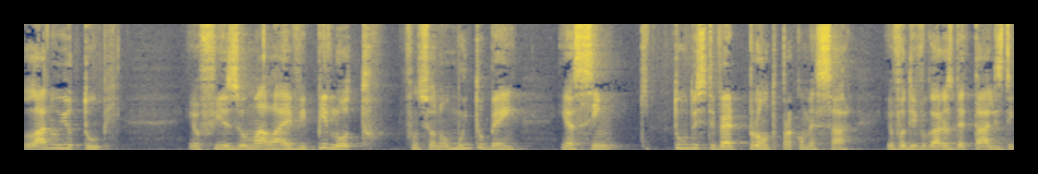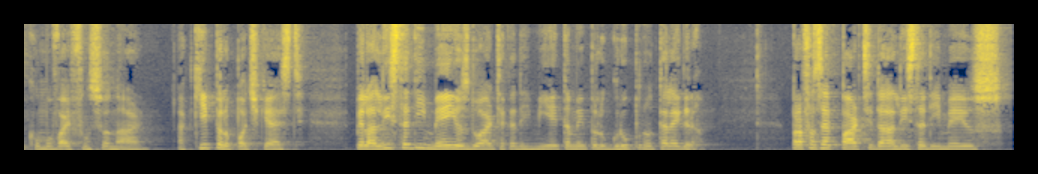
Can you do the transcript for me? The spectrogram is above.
lá no YouTube. Eu fiz uma live piloto, funcionou muito bem e assim que tudo estiver pronto para começar, eu vou divulgar os detalhes de como vai funcionar aqui pelo podcast, pela lista de e-mails do Arte Academia e também pelo grupo no Telegram. Para fazer parte da lista de e-mails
